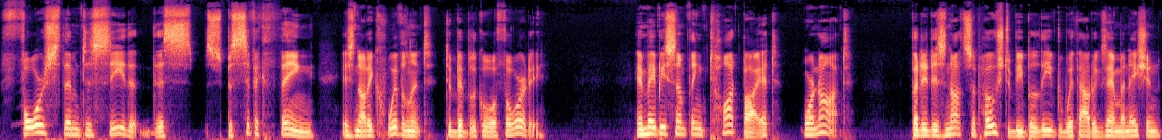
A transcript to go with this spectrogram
force them to see that this specific thing is not equivalent to biblical authority. It may be something taught by it or not, but it is not supposed to be believed without examination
